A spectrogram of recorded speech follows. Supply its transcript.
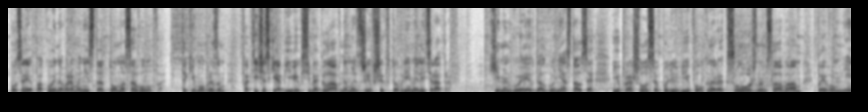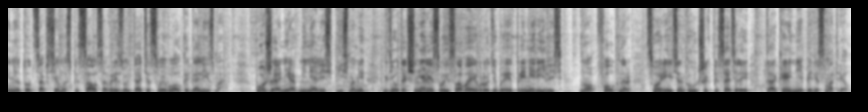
после покойного романиста Томаса Вулфа, таким образом фактически объявив себя главным из живших в то время литераторов – Хемингуэй в долгу не остался и прошелся по любви Фолкнера к сложным словам. По его мнению, тот совсем исписался в результате своего алкоголизма. Позже они обменялись письмами, где уточнили свои слова и вроде бы примирились, но Фолкнер свой рейтинг лучших писателей так и не пересмотрел.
